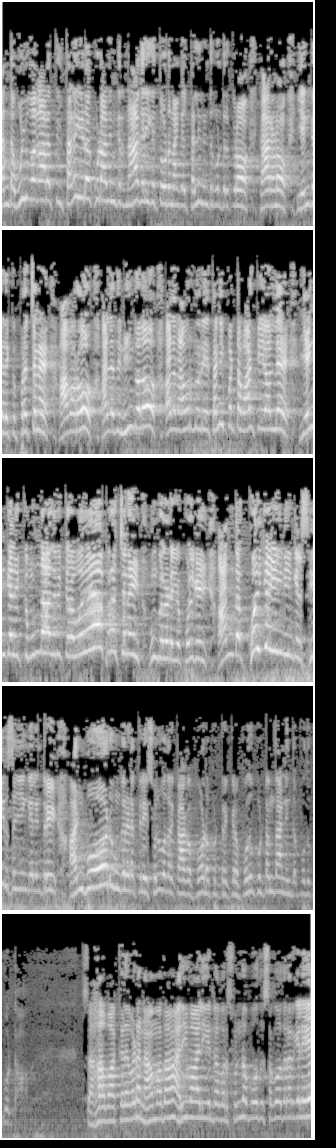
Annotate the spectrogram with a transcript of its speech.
அந்த உள்வகாரத்தில் தலையிடக்கூடாது என்கிற நாகரிகத்தோடு நாங்கள் தள்ளி நின்று கொண்டிருக்கிறோம். காரணம் எங்களுக்கு பிரச்சனை அவரோ அல்லது நீங்களோ அல்லது அவர்களுடைய தனிப்பட்ட வாழ்க்கையோ அல்ல. எங்களுக்கு முன்னால் இருக்கிற ஒரே பிரச்சனை உங்களுடைய கொள்கை. அந்த கொள்கையை நீங்கள் சீர் செய்யுங்கள் என்று அன்போடு உங்களிடத்திலே சொல்வதற்காக போடப்பட்டிருக்கிற பொதுக்கூட்டம் தான் இந்த பொதுக்கூட்டம். சஹாபாக்களை விட நாம தான் அறிவாளி என்று அவர் சொன்னபோது சகோதரர்களே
